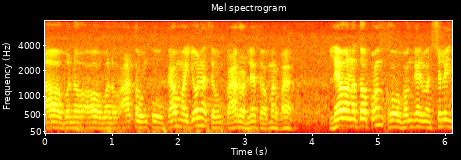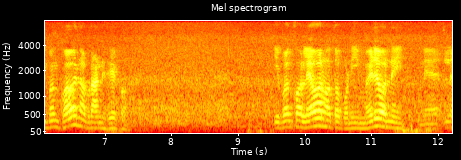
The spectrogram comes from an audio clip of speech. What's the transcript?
આવા બનાવો આવા બનાવો. આ તો હું ગામમાં ગયો ને તો હું હારો લેતો. અમારા ભાઈ લેવાનો તો પંખો, બંગાળમાં સિલિંગ પંખો આવે ને આપણે આની રેખો. એ પંખો લેવાનો હતો પણ એ મળ્યો નહીં. ને એટલે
